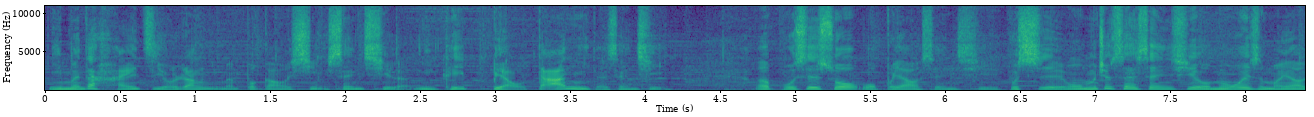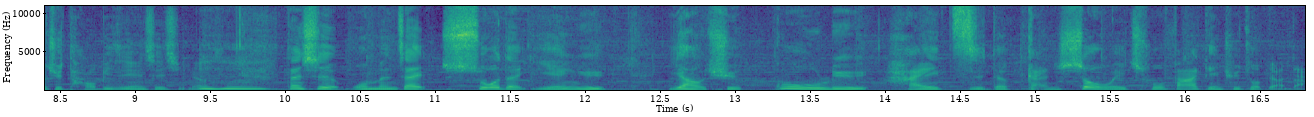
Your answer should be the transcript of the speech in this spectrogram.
你们的孩子有让你们不高兴、生气了，你可以表达你的生气，而不是说我不要生气。不是，我们就是在生气，我们为什么要去逃避这件事情呢？嗯。但是我们在说的言语要去顾虑孩子的感受为出发点去做表达。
